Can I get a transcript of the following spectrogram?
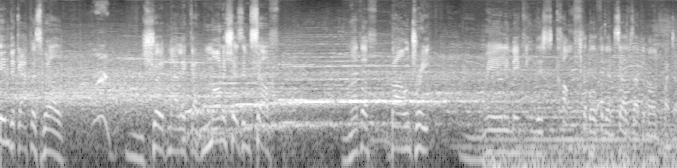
In the gap as well. And Shoaib Malik admonishes himself. Another boundary. Really making this comfortable for themselves at the moment, Quetta.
